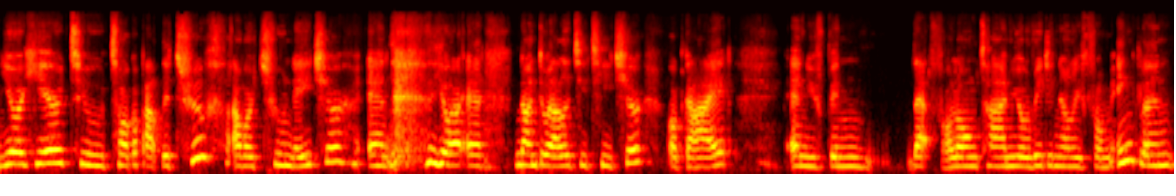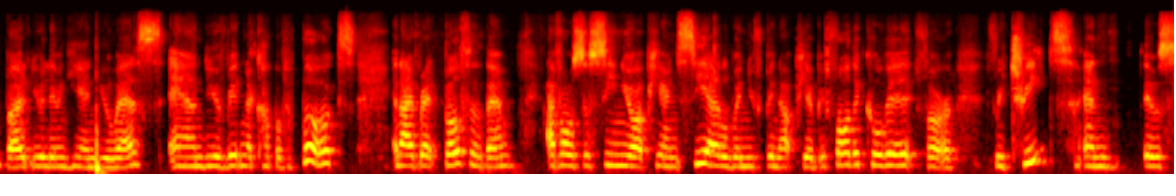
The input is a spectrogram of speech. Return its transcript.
you're here to talk about the truth, our true nature. And you're a non duality teacher or guide. And you've been that for a long time. You're originally from England, but you're living here in the US and you've written a couple of books and I've read both of them. I've also seen you up here in Seattle when you've been up here before the COVID for retreats and it was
